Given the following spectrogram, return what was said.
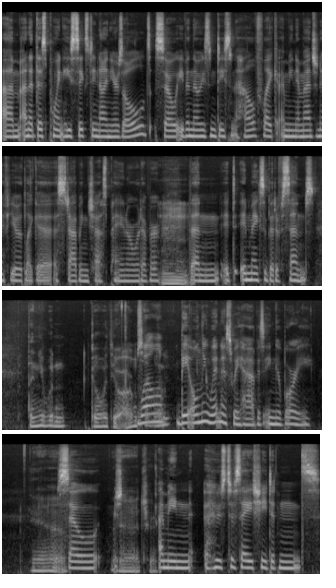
Um, and at this point, he's 69 years old. So even though he's in decent health, like I mean, imagine if you had like a, a stabbing chest pain or whatever, then it it makes a bit of sense. Then you wouldn't go with your arms. Well, the only witness we have is you? yeah, So, yeah, true. I mean, who's to say she didn't,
